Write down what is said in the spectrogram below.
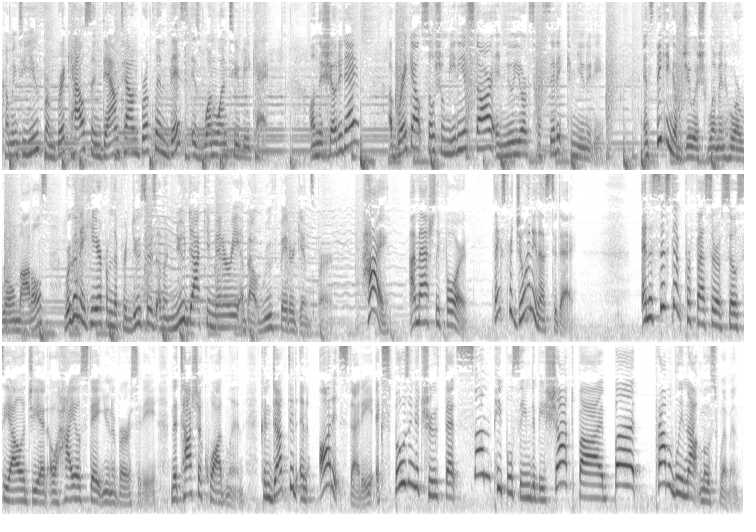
Coming to you from BRIC House in downtown Brooklyn, this is 112BK. On the show today, a breakout social media star in New York's Hasidic community. And speaking of Jewish women who are role models, we're going to hear from the producers of a new documentary about Ruth Bader Ginsburg. Hi, I'm Ashley Ford. Thanks for joining us today. An assistant professor of sociology at Ohio State University, Natasha Quadlin, conducted an audit study exposing a truth that some people seem to be shocked by, but probably not most women.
